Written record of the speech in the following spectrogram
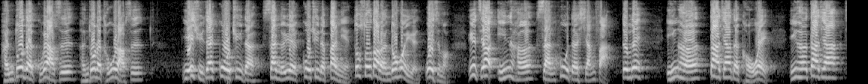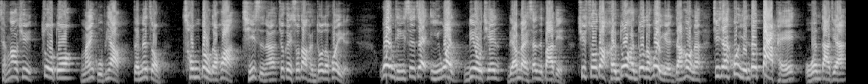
很多的股票老师，很多的投顾老师，也许在过去的三个月、过去的半年，都收到了很多会员。为什么？因为只要迎合散户的想法，对不对？迎合大家的口味，迎合大家想要去做多买股票的那种。冲动的话，其实呢就可以收到很多的会员。问题是在一万六千两百三十八点去收到很多很多的会员，然后呢，接下来会员都大赔。我问大家，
